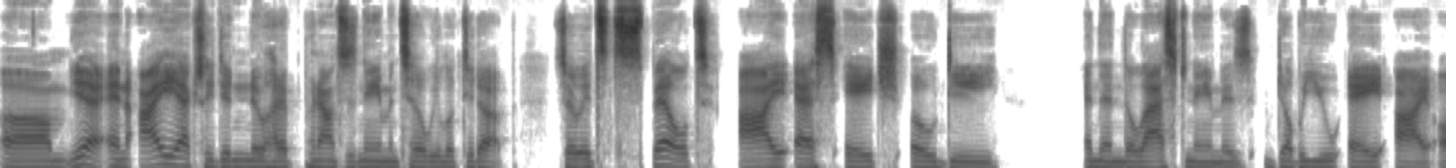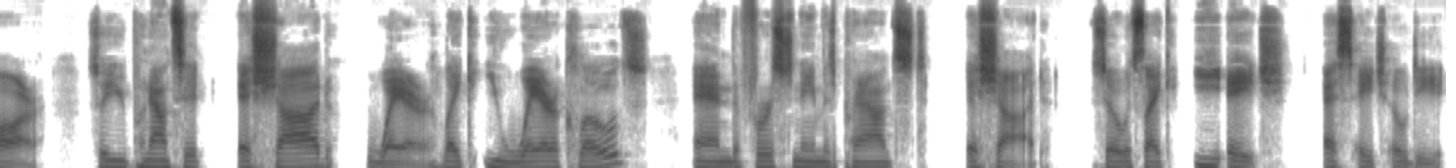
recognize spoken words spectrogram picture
Um, yeah, and I actually didn't know how to pronounce his name until we looked it up. So it's spelt I S H O D, and then the last name is W A I R. So you pronounce it Ishod Wair, like you wear clothes, and the first name is pronounced Ishod. So it's like E H S H O D,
